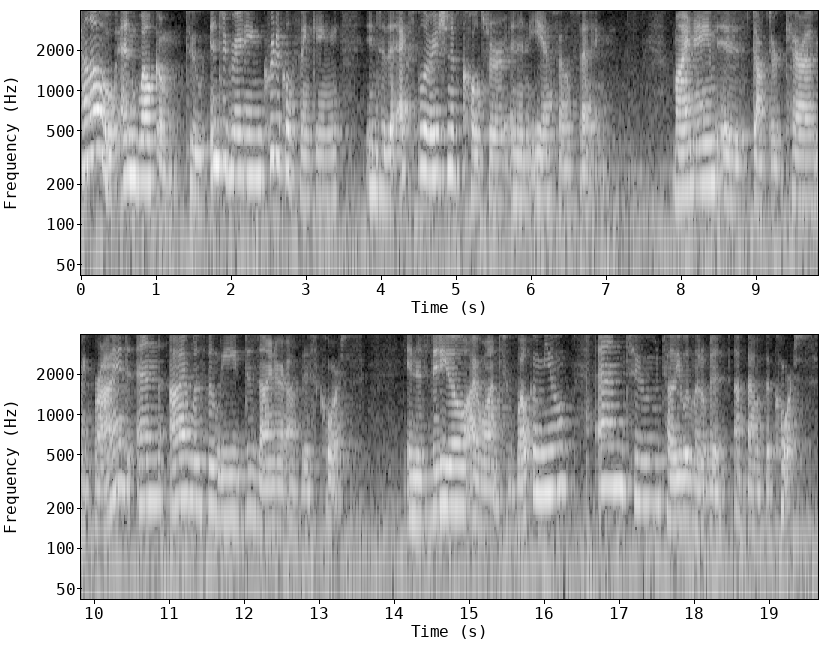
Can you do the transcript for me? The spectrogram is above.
Hello and welcome to Integrating Critical Thinking into the Exploration of Culture in an EFL Setting. My name is Dr. Kara McBride and I was the lead designer of this course. In this video I want to welcome you and to tell you a little bit about the course.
